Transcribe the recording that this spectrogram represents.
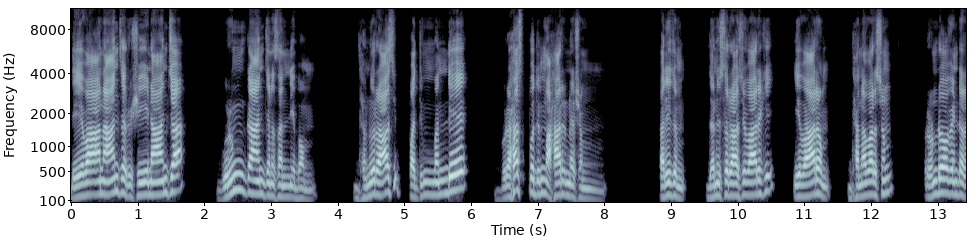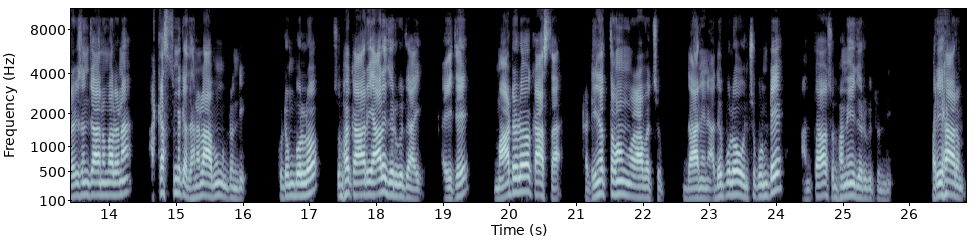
దేవానాంచ ఋషీణాంచ గురుం కాంచన సన్నిభం. ధనురాశి పతిం వందే బృహస్పతిం అహర్నశం ఫలితం ధనుసు రాశి వారికి ఈ వారం ధనవర్షం రెండో వెంట రవి సంచారం వలన ఆకస్మిక ధనలాభం ఉంటుంది. కుటుంబంలో శుభకార్యాలు జరుగుతాయి. అయితే మాటలో కాస్త కఠినత్వం రావచ్చు. దానిని అదుపులో ఉంచుకుంటే అంతా శుభమే జరుగుతుంది. పరిహారం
